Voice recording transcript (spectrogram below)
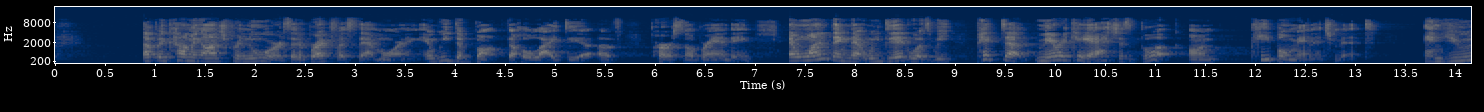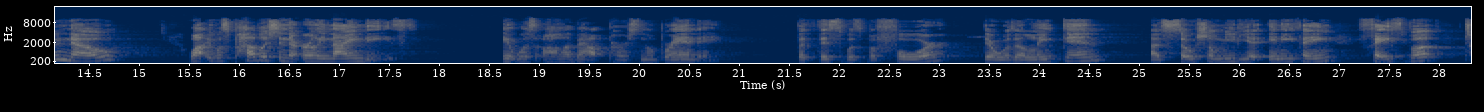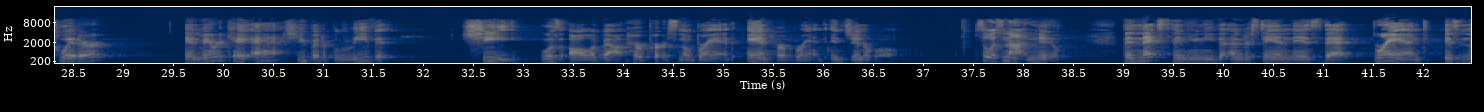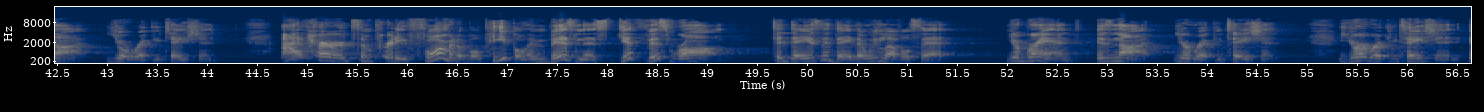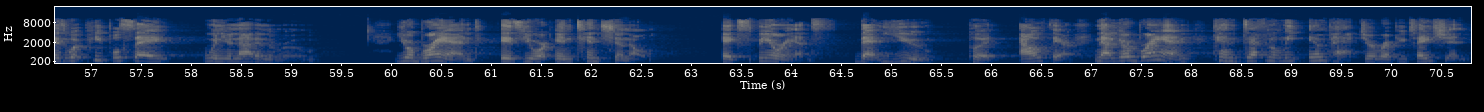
up and coming entrepreneurs at a breakfast that morning, and we debunked the whole idea of personal branding. And one thing that we did was we picked up Mary Kay Ash's book on people management. And you know, while it was published in the early 90s, it was all about personal branding. But this was before there was a LinkedIn, a social media anything, Facebook, Twitter, and Mary Kay Ash, you better believe it. She was all about her personal brand and her brand in general. So it's not new. The next thing you need to understand is that brand is not your reputation. I've heard some pretty formidable people in business get this wrong. Today is the day that we level set. Your brand is not your reputation. Your reputation is what people say when you're not in the room. Your brand is your intentional experience that you put out there. Now, your brand can definitely impact your reputation.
